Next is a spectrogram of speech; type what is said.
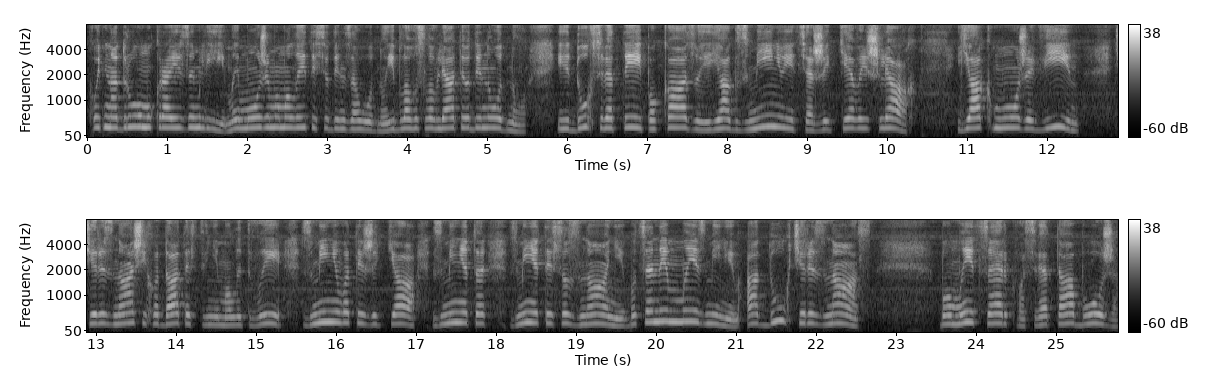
хоч на другому краї землі, ми можемо молитись один за одного і благословляти один одного. І Дух Святий показує, як змінюється життєвий шлях, як може Він через наші ходатайственні молитви змінювати життя, зміняти, зміняти сознання, бо це не ми змінюємо, а Дух через нас. Бо ми церква, свята Божа.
